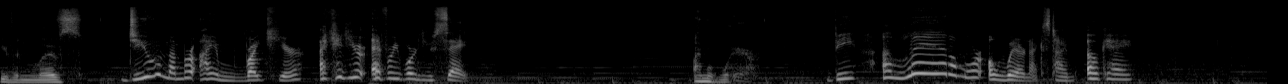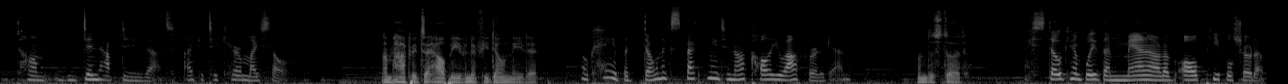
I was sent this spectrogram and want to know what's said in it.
Even lives? Do you remember I am right here? I can hear every word you say. I'm aware. Be a little more aware next time, okay? Tom, you didn't have to do that. I could take care of myself. I'm happy to help even if you don't need it. Okay, but don't expect me to not call you out for it again. Understood. I still can't believe that man out of all people showed up.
